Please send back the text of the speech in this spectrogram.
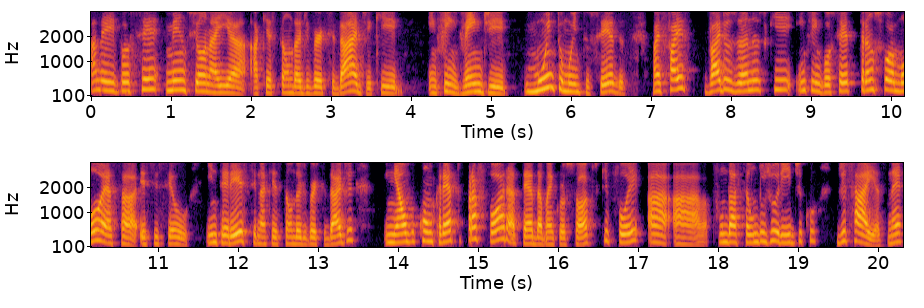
Ale, você menciona aí a, a questão da diversidade, que enfim, vem de muito, muito cedo, mas faz vários anos que, enfim, você transformou essa, esse seu interesse na questão da diversidade em algo concreto para fora até da Microsoft, que foi a, a, fundação do jurídico de saias, né?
